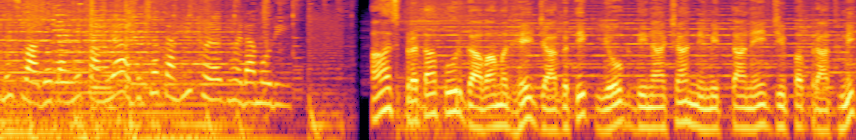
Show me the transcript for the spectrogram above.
स्वागत आहे. पाहुया आजच्या काही ठळक घडामोडी. आज प्रतापूर गावामध्ये जागतिक योग दिनाच्या निमित्ताने जिप प्राथमिक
